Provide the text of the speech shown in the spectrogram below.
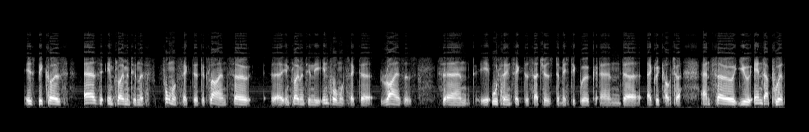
is because as employment in the formal sector declines, so uh, employment in the informal sector rises and also in sectors such as domestic work and uh, agriculture. And so you end up with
